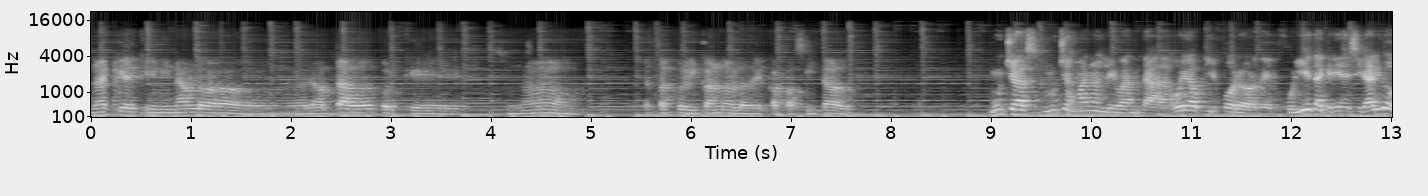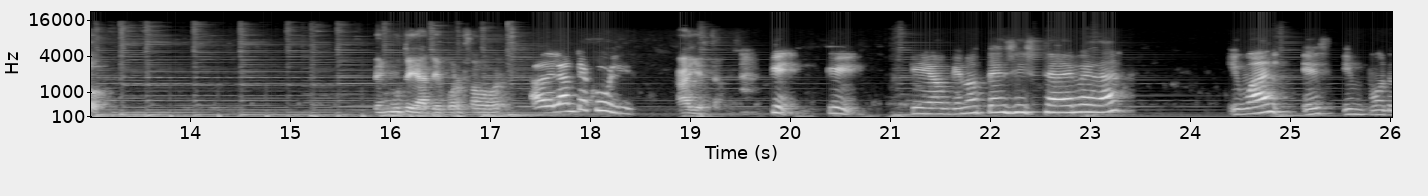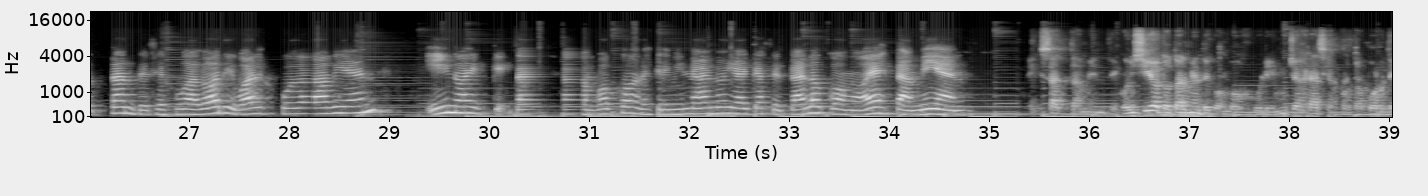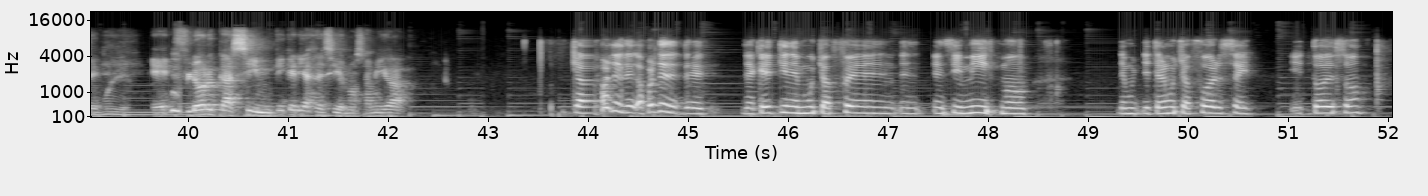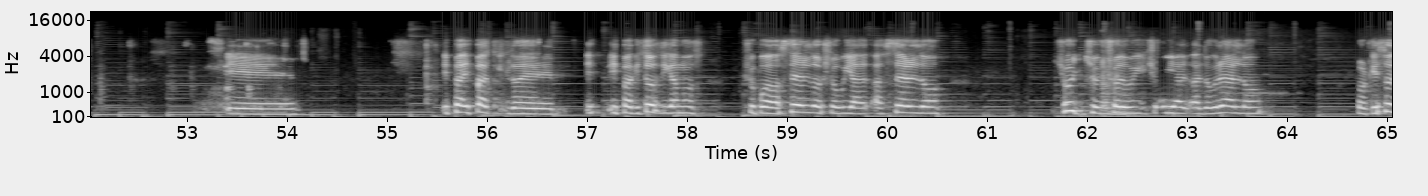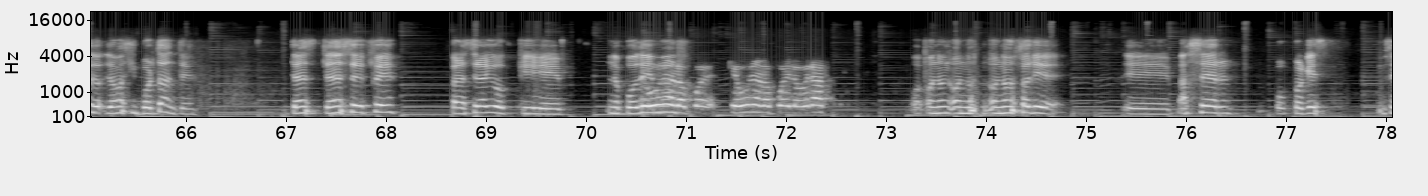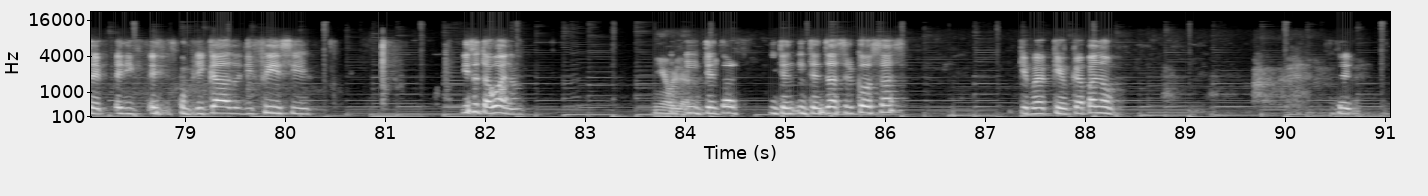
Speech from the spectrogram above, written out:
no hay que discriminarlo adaptado porque si no, estás publicando a los discapacitados. Muchas, muchas manos levantadas. Voy a ir por orden. Julieta, ¿querías decir algo? Desmuteate, por favor. Adelante, Juli. Ahí está. Que, que, que aunque no esté en silla de ruedas, igual es importante, ese jugador igual juega bien y no hay que tampoco discriminarlo y hay que aceptarlo como es también. Exactamente, coincido totalmente con vos, Juli. Muchas gracias por tu aporte. Eh, Flor Casim, ¿qué querías decirnos, amiga? Que aparte de, aparte de, que él tiene mucha fe en, sí mismo, de, tener mucha fuerza y, y todo eso, eh, es para que todos digamos, yo puedo hacerlo, yo voy a hacerlo, yo, yo, voy, a, lograrlo, porque eso es lo, más importante, tener, fe para hacer algo que no podemos. Que uno lo puede, que uno lo puede lograr. O, no, o, no, sale eh, hacer porque es, es, complicado, es difícil. Y eso está bueno. Ni hablar. Intentar, intentar hacer cosas que, que capaz no.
